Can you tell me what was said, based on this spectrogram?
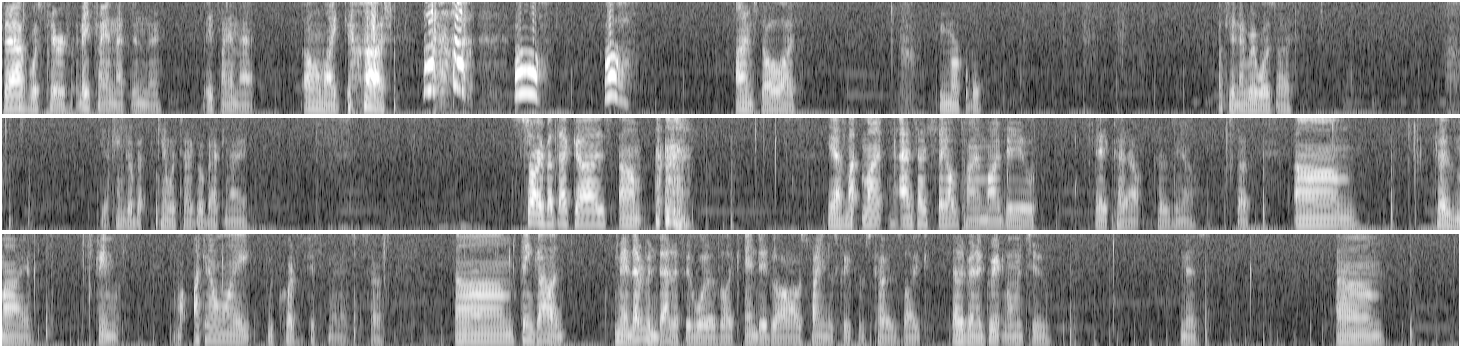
That was terrifying. They planned that, didn't they? They planned that. Oh my gosh. oh. Oh. I am still alive. Remarkable. Okay, now where was I? Yeah, can't go back. Can't wait till I go back and I. sorry about that, guys. Um, yeah, my my as I say all the time, my video it cut out because you know stuff. Um, because my stream I can only record 15 minutes, so um, thank God. Man, that'd have been bad if it would have like ended while I was fighting those creepers, cause like that'd have been a great moment to miss. Um,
